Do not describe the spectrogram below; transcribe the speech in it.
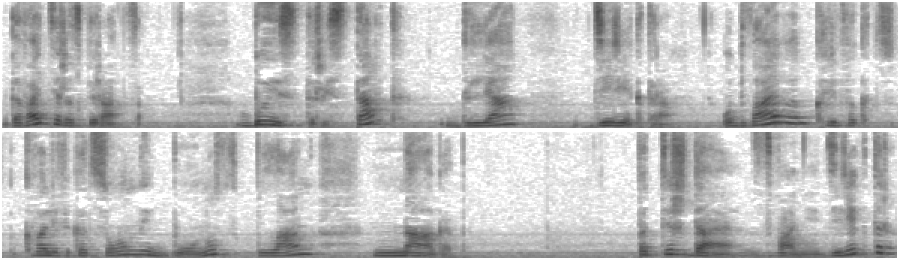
давайте разбираться. Быстрый старт для директора. Удваиваем квалификационный бонус план на год. Подтверждая звание директора,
